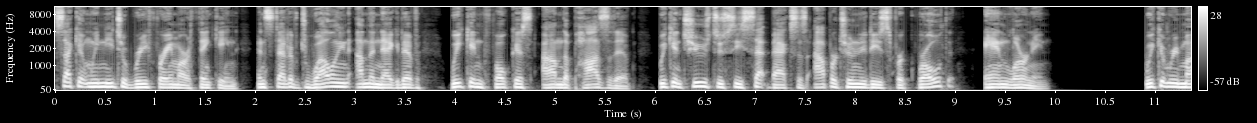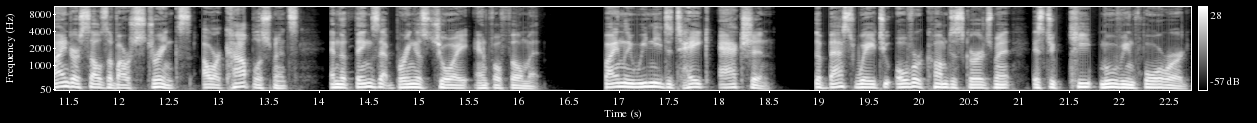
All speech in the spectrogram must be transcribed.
Second, we need to reframe our thinking. Instead of dwelling on the negative, we can focus on the positive. We can choose to see setbacks as opportunities for growth and learning. We can remind ourselves of our strengths, our accomplishments, and the things that bring us joy and fulfillment. Finally, we need to take action. The best way to overcome discouragement is to keep moving forward.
